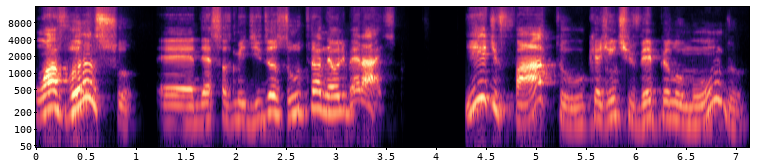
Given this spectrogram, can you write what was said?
um avanço é, dessas medidas ultra neoliberais. E, de fato, o que a gente vê pelo mundo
